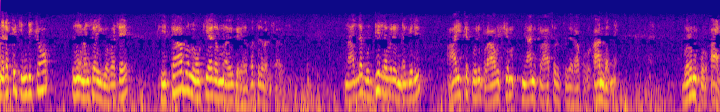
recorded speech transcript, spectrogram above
നിരക്ക് ചിന്തിച്ചോ ഇങ്ങനെ മനസ്സിലാക്കിക്കോ പക്ഷേ കിതാബ് നോക്കിയാലൊന്നും അവർക്ക് എളുപ്പത്തിൽ മനസ്സിലാകും നല്ല ബുദ്ധിയുള്ളവരുണ്ടെങ്കിൽ ആഴ്ചക്ക് ഒരു പ്രാവശ്യം ഞാൻ ക്ലാസ് എടുത്തു തരാം ഖുർആൻ തന്നെ. വെറും ഖുർആൻ.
